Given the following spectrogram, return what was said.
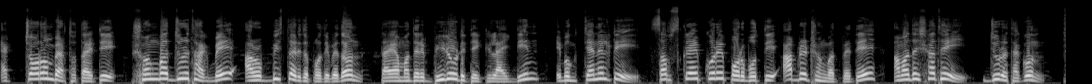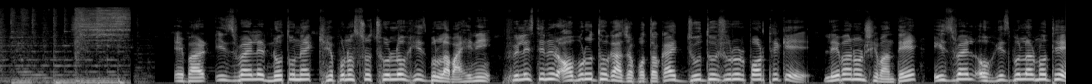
এক চরম ব্যর্থতা এটি। সংবাদ জুড়ে থাকবে আরও বিস্তারিত প্রতিবেদন। তাই আমাদের ভিডিওটিতে একটি লাইক দিন এবং চ্যানেলটি সাবস্ক্রাইব করে পরবর্তী আপডেট সংবাদ পেতে আমাদের সাথেই জুড়ে থাকুন। এবার ইসরায়েলের নতুন এক ক্ষেপণাস্ত্র ছুড়ল হিজবুল্লাহ বাহিনী। ফিলিস্তিনের অবরুদ্ধ গাজা উপত্যকায় যুদ্ধ শুরুর পর থেকে লেবানন সীমান্তে ইসরায়েল ও হিজবুল্লার মধ্যে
